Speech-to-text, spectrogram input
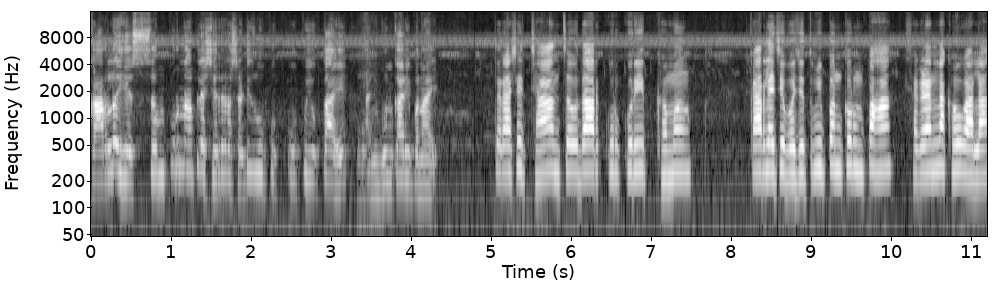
कारलं हे संपूर्ण आपल्या शरीरासाठीच उप उपयुक्त आहे आणि गुणकारी पण आहे. तर असे छान चवदार कुरकुरीत खमंग कारल्याचे भजे तुम्ही पण करून पहा. सगळ्यांना खाऊ घाला.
